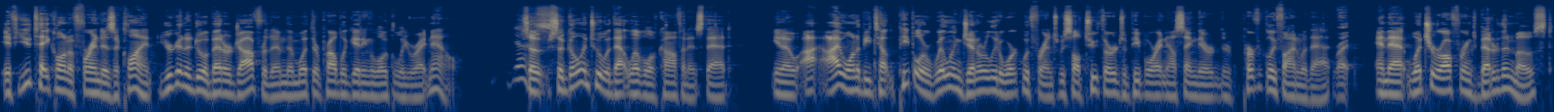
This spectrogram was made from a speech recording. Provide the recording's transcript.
if you take on a friend as a client, you're going to do a better job for them than what they're probably getting locally right now. Yes. So so go into it with that level of confidence that you know I, I want to be tell people are willing generally to work with friends. We saw two thirds of people right now saying they're they're perfectly fine with that, right. and that what you're offering is better than most,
